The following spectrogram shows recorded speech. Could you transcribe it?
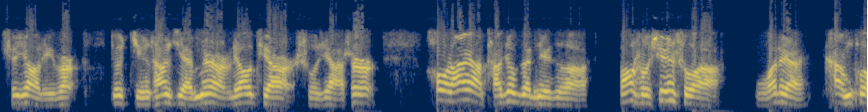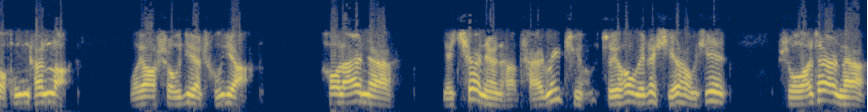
学校里边，就经常见面聊天说家事儿。后来呀，他就跟这个王守勋说：“我这看破红尘了，我要守戒出家。”后来呢，也劝劝他，他也没听。最后给他写封信，说我这儿呢，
